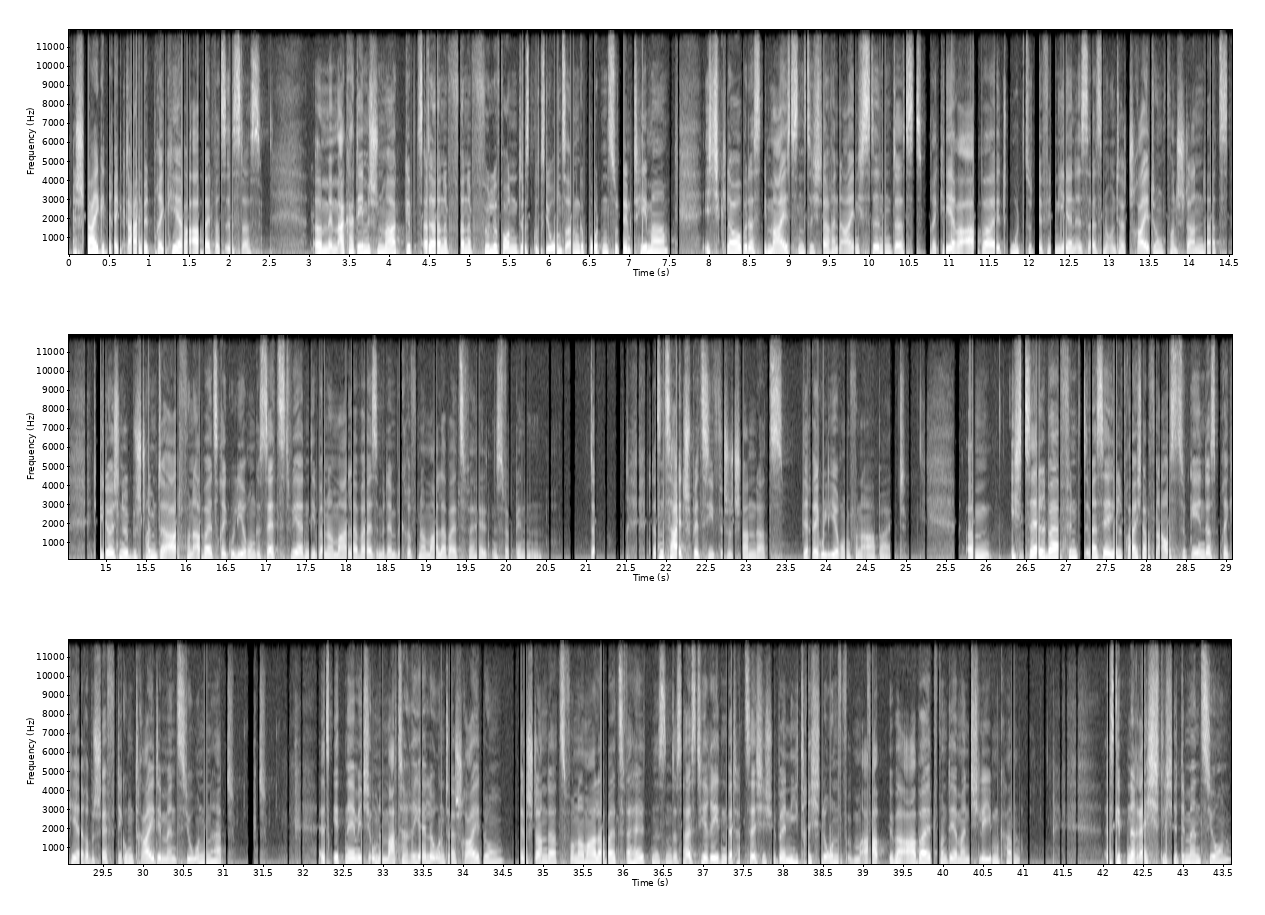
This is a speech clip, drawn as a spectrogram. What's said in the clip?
Ich steige direkt ein mit prekärer Arbeit. Was ist das? Ähm, Im akademischen Markt gibt es da eine, eine, Fülle von Diskussionsangeboten zu dem Thema. Ich glaube, dass die meisten sich darin einig sind, dass prekäre Arbeit gut zu definieren ist als eine Unterschreitung von Standards, die durch eine bestimmte Art von Arbeitsregulierung gesetzt werden, die wir normalerweise mit dem Begriff Normalarbeitsverhältnis verbinden. Das sind zeitspezifische Standards der Regulierung von Arbeit. Ähm, ich selber finde es immer sehr hilfreich, davon auszugehen, dass prekäre Beschäftigung drei Dimensionen hat. Es geht nämlich um eine materielle Unterschreitung der Standards von Normalarbeitsverhältnissen. Das heißt, hier reden wir tatsächlich über Niedriglohn, über Arbeit, von der man nicht leben kann. Es gibt eine rechtliche Dimension.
